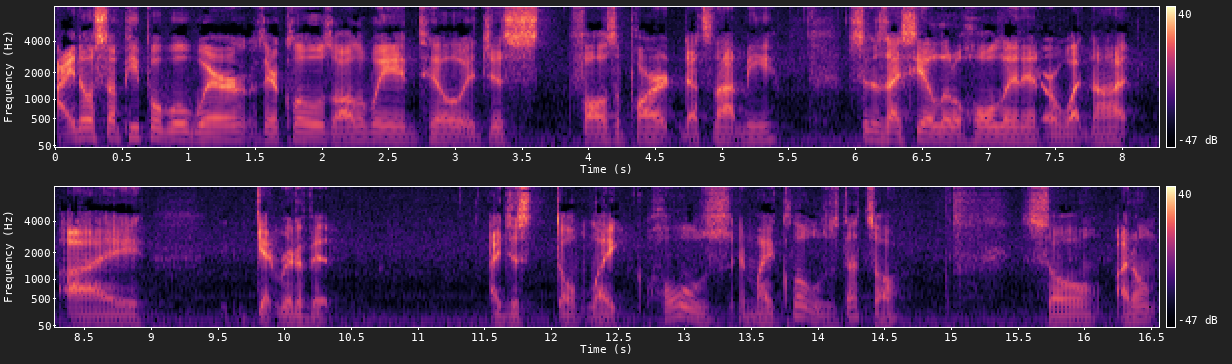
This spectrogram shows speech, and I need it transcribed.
I know some people will wear their clothes all the way until it just falls apart. That's not me. As soon as I see a little hole in it or whatnot, I get rid of it. I just don't like holes in my clothes, that's all. So I don't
